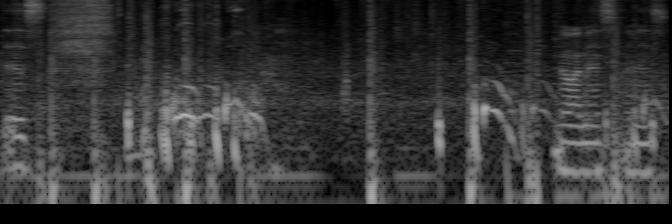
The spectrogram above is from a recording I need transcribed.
This. No, I missed. I missed.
